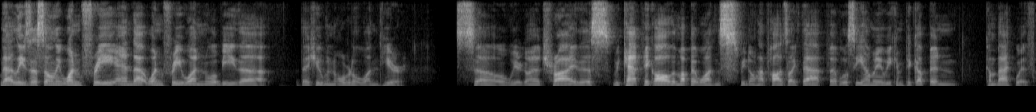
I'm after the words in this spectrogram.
That leaves us only one free, and that one free one will be the the human orbital one here. So we're going to try this. We can't pick all of them up at once. We don't have pods like that, but we'll see how many we can pick up and come back with.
